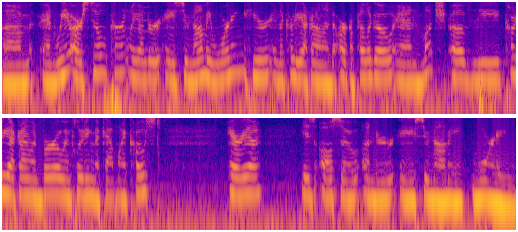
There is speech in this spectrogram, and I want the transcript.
Um, and we are still currently under a tsunami warning here in the Kodiak Island archipelago and much of the Kodiak Island borough, including the Katmai Coast area, is also under a tsunami warning.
